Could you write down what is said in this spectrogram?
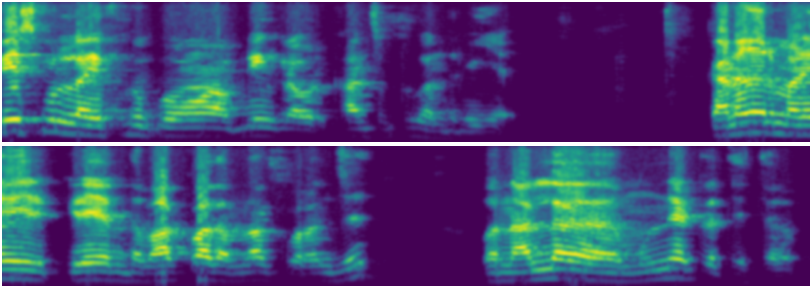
பீஸ்ஃபுல் லைஃப்க்கு போவோம் அப்படிங்கிற ஒரு கான்செப்டுக்கு வந்துடுவீங்க கணவர் மனைவிக்கிடையே இருந்த வாக்குவாதம்லாம் குறைஞ்சு ஒரு நல்ல முன்னேற்றத்தை தரும்.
